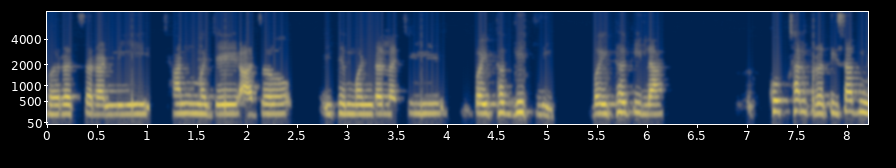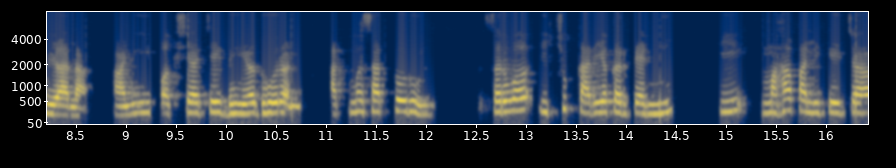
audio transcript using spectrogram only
भरत सरांनी छान म्हणजे आज इथे मंडलाची बैठक घेतली. बैठकीला खूप छान प्रतिसाद मिळाला आणि पक्षाचे ध्येय धोरण आत्मसात करून सर्व इच्छुक कार्यकर्त्यांनी की महापालिकेच्या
